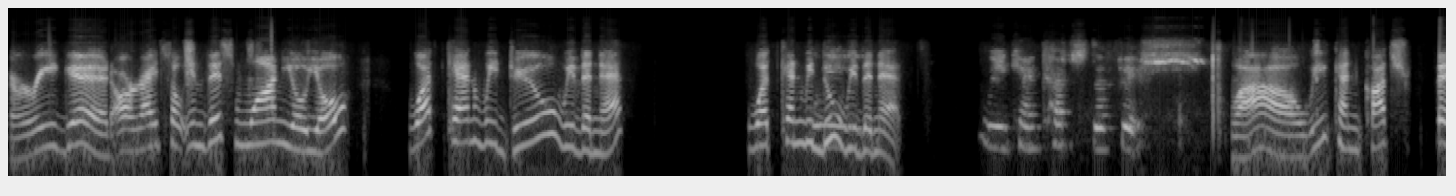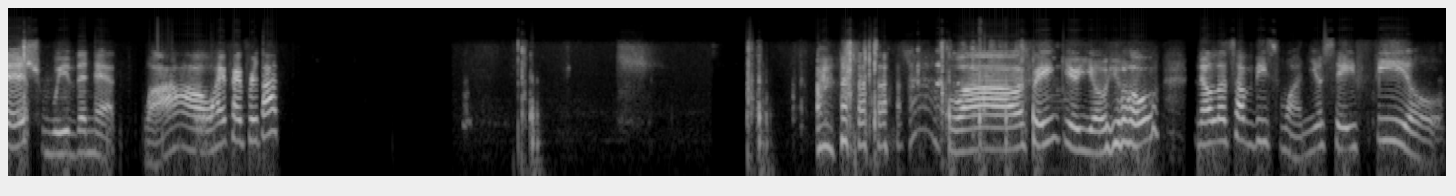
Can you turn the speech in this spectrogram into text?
Very good. All right, so in this one, Yo-Yo, what can we do with the net? What can we do with the net? We can catch the fish. Wow, we can catch fish with a net. Wow, high five for that. wow, thank you, Yo Yo. Now let's have this one. You say feel.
